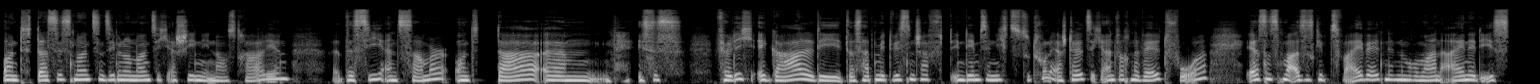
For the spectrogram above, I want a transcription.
Und das ist 1997 erschienen in Australien. The Sea and Summer und da ähm, ist es völlig egal. Die, das hat mit Wissenschaft in dem Sinne nichts zu tun. Er stellt sich einfach eine Welt vor. Erstens mal, also es gibt zwei Welten in dem Roman. Eine, die ist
